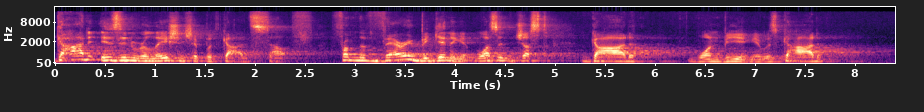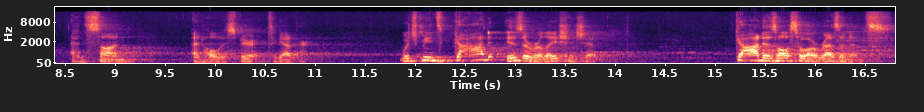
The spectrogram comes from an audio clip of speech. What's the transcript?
God is in relationship with God's self. From the very beginning, it wasn't just God, one being, it was God and Son and Holy Spirit together. Which means God is a relationship. God is also a resonance.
